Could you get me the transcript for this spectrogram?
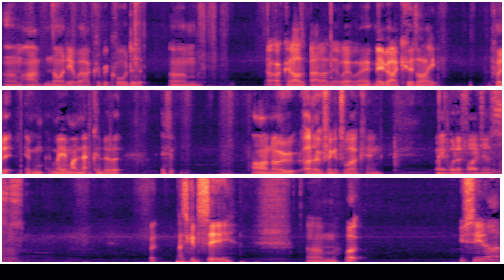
Um, I have no idea where I could record it. Um, okay, that was a bad idea. Wait, wait. Maybe I could like put it. In, maybe my neck could do it. If it, oh no, I don't think it's working. Wait, what if I just? But as you can see, um, look. You see that?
